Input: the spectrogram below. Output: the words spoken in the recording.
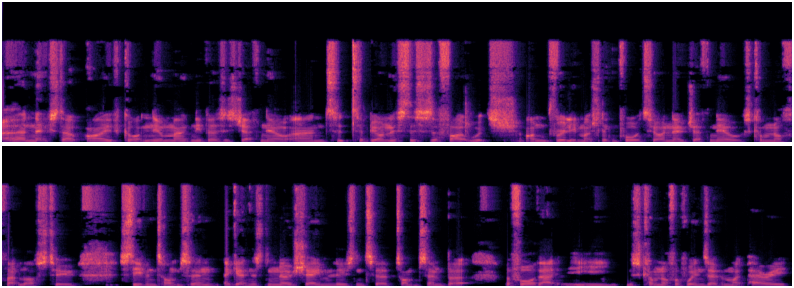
Uh, next up, I've got Neil Magny versus Jeff Neal, and to, to be honest, this is a fight which I'm really much looking forward to. I know Jeff Neal was coming off that loss to Stephen Thompson. Again, there's no shame in losing to Thompson, but before that, he was coming off of wins over Mike Perry,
